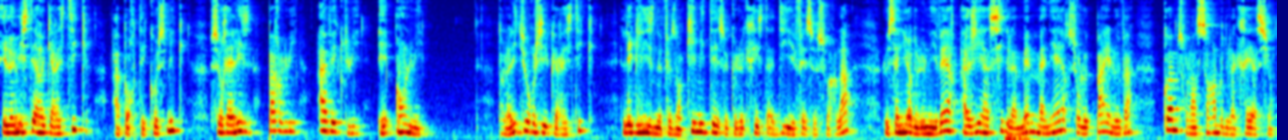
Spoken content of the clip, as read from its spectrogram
Et le mystère eucharistique, à portée cosmique, se réalise par lui, avec lui et en lui. Dans la liturgie eucharistique, l'Église ne faisant qu'imiter ce que le Christ a dit et fait ce soir-là, le Seigneur de l'univers agit ainsi de la même manière sur le pain et le vin comme sur l'ensemble de la création.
